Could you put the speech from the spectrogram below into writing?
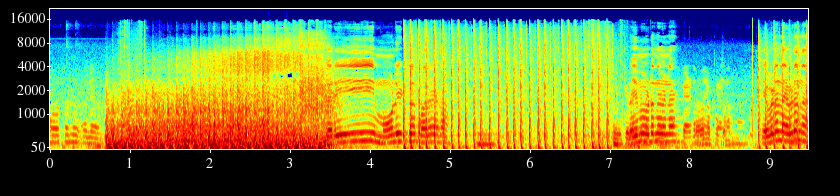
ഹോട്ടൽ അല്ല. ശിക്കാരി മോളിട്ട് പറയടാ. എവിടെന്ന് വീണേ? എവിടെന്ന് കിടന്ന്. എവിടെ നിന്ന് എവിടെ നിന്ന്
